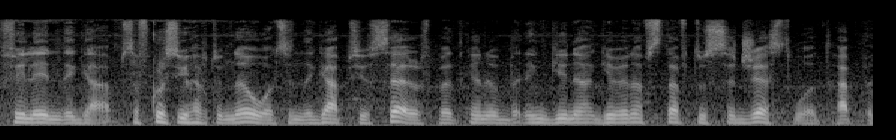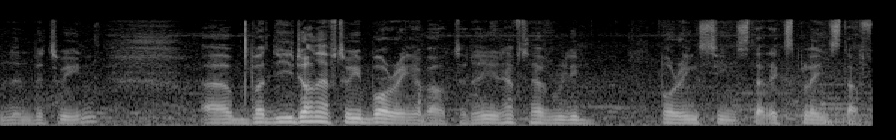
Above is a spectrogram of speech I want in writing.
fill in the gaps. Of course, you have to know what's in the gaps yourself, but kind of but give, enough stuff to suggest what happened in between. Uh, but you don't have to be boring about it. And you have to have really boring scenes that explain stuff.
